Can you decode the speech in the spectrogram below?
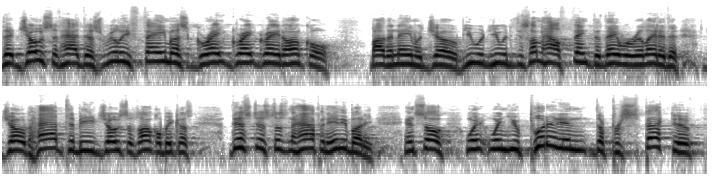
that Joseph had this really famous great, great, great uncle by the name of Job. You would, you would somehow think that they were related, that Job had to be Joseph's uncle because this just doesn't happen to anybody. And so when, when you put it in the perspective,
